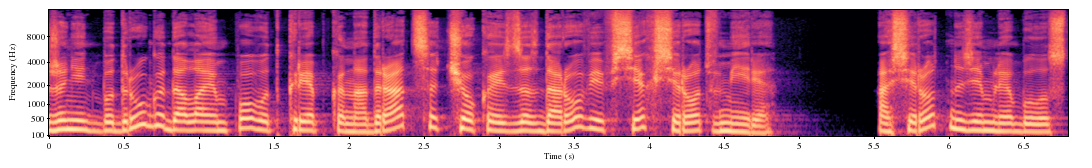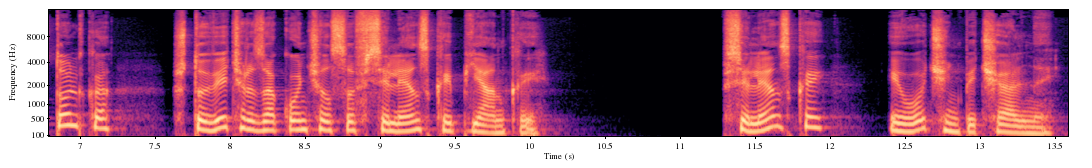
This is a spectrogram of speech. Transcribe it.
Женитьба друга дала им повод крепко надраться, чокаясь за здоровье всех сирот в мире. А сирот на земле было столько, что вечер закончился вселенской пьянкой. Вселенской и очень печальной.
